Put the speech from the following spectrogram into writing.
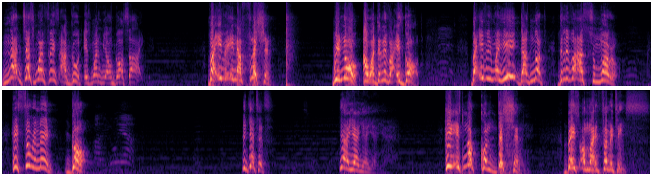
Not just when things are good, it's when we are on God's side. But even in affliction, we know our deliverer is God. But even when He does not deliver us tomorrow, He still remains God. You get it? Yeah, yeah, yeah, yeah, yeah. He is not conditioned based on my infirmities.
